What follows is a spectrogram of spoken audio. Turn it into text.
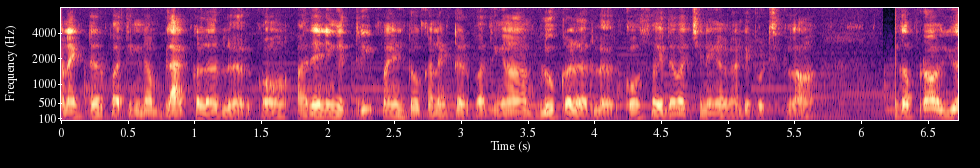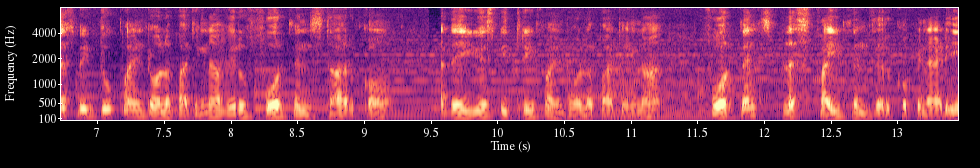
கனெக்டர் பார்த்தீங்கன்னா பிளாக் கலரில் இருக்கும். அதே நீங்கள் த்ரீ பாயிண்ட் டூ கனெக்டர் பார்த்தீங்கன்னா ப்ளூ கலரில் இருக்கும். ஸோ இதை வச்சு நீங்கள் கண்டுபிடிச்சிக்கலாம். அதுக்கப்புறம் யூஎஸ்பி டூ பாயிண்ட் டூவில் பார்த்தீங்கன்னா வெறும் ஃபோர் பென்ஸ் தான் இருக்கும். அதே யூஎஸ்பி த்ரீ பாயிண்ட் டூவில் பார்த்தீங்கன்னா four pins plus five pins இருக்கும் பின்னாடி.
